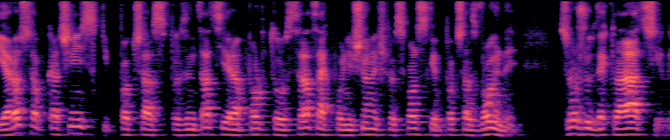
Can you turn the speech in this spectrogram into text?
Jarosław Kaczyński podczas prezentacji raportu o stratach poniesionych przez Polskę podczas wojny złożył deklarację,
